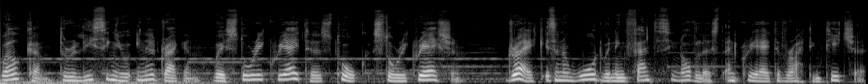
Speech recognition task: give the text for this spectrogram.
Welcome to Releasing Your Inner Dragon, where story creators talk story creation. Drake is an award winning fantasy novelist and creative writing teacher.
